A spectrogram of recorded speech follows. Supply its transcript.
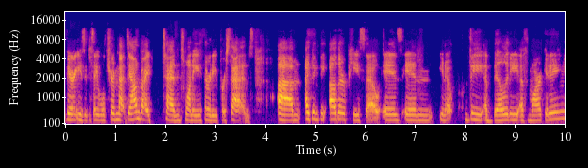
very easy to say, we'll trim that down by 10, 20, 30%. Um, I think the other piece though is in, you know, the ability of marketing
